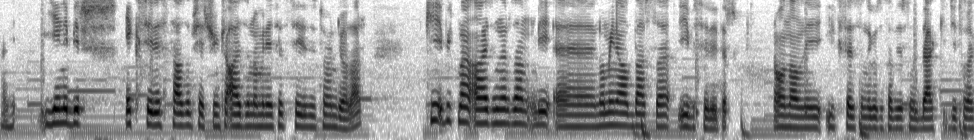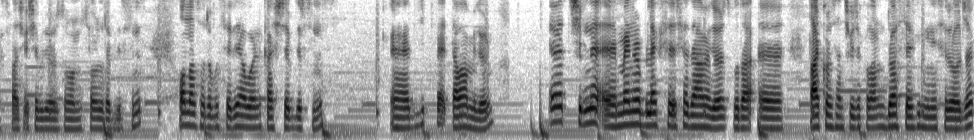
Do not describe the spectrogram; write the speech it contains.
hani yeni bir ek serisi tarzı bir şey. Çünkü Eisner Nominated Series Return diyorlar. Ki büyük ihtimal Eisner'dan bir e, nomine aldılarsa iyi bir seridir. Ondan dolayı ilk serisinde göz atabilirsiniz. Belki olarak sipariş geçebiliyoruz onu sordurabilirsiniz. Ondan sonra bu seriye abone karşılayabilirsiniz. Ee, deyip ve devam ediyorum. Evet şimdi e, Manor Black serisine devam ediyoruz. Bu da e, Dark Horse'dan çıkacak olan 4 serilik mini seri olacak.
